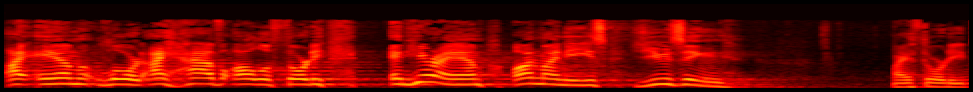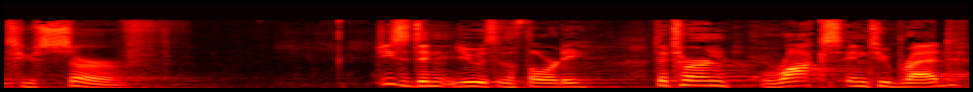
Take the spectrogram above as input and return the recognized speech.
I am Lord. I have all authority. And here I am on my knees using my authority to serve. Jesus didn't use his authority to turn rocks into bread.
